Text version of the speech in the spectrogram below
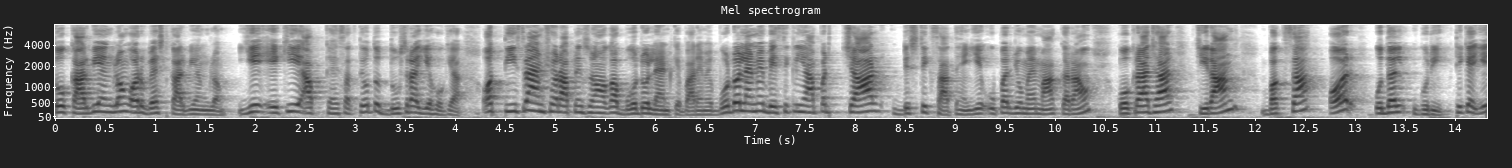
तो कार्बी एंगलोंग और वेस्ट कार्बी एंगलोंग, ये एक ही आप कह सकते हो तो दूसरा ये हो गया। और तीसरा आई श्योर आपने सुना होगा बोडोलैंड के बारे में। बोडोलैंड में बेसिकली यहाँ पर चार डिस्ट्रिक्ट आते हैं, ये ऊपर जो मैं मार्क कर रहा हूँ, कोकराझार, चिरांग, बक्सा और उदलगुरी, ठीक है? ये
